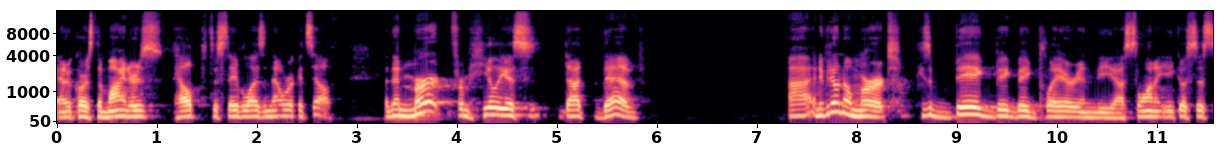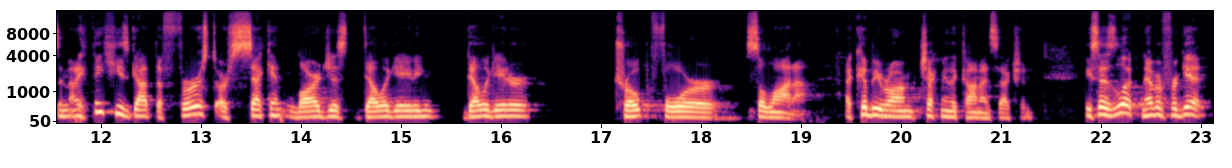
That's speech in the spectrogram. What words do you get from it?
and of course the miners help to stabilize the network itself. And then Mert from Helius.dev. Uh, and if you don't know Mert, he's a big, big, big player in the uh, Solana ecosystem. And I think he's got the first or second largest delegating delegator trope for Solana. I could be wrong. Check me in the comment section. He says, look, never forget.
